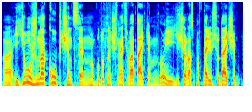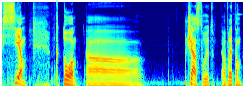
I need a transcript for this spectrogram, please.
А, южнокупчинцы будут начинать в атаке. Ну и еще раз повторюсь, удачи всем, кто а, участвует в этом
